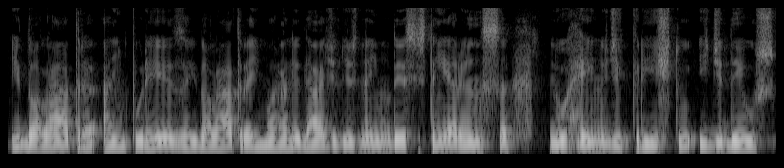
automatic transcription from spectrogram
idolatra a impureza, idolatra a imoralidade, diz nenhum desses tem herança no reino de Cristo e de Deus.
